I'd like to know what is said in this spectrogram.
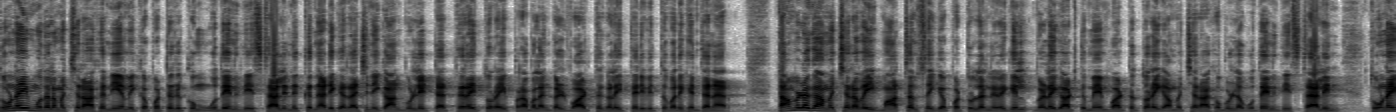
துணை முதலமைச்சராக நியமிக்கப்பட்டிருக்கும் உதயநிதி ஸ்டாலினுக்கு நடிகர் ரஜினிகாந்த் உள்ளிட்ட திரைத்துறை பிரபலங்கள் வாழ்த்துக்களை தெரிவித்து வருகின்றனர். தமிழக அமைச்சரவை மாற்றம் செய்யப்பட்டுள்ள நிலையில் விளையாட்டு மேம்பாட்டுத்துறை அமைச்சராக உள்ள உதயநிதி ஸ்டாலின் துணை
